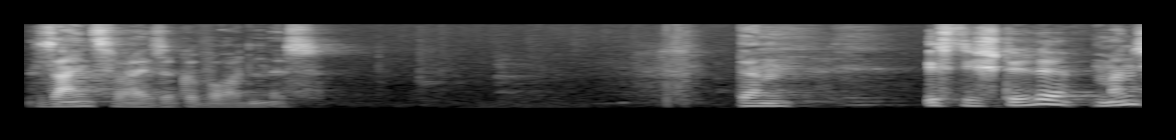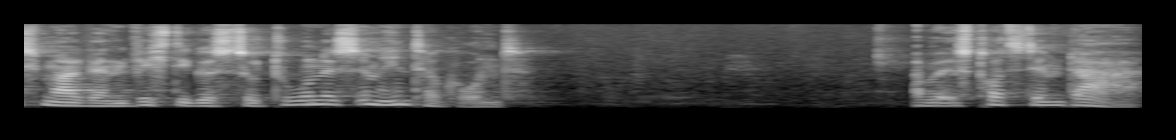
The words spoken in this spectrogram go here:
Seinsweise geworden ist. Dann ist die Stille manchmal, wenn Wichtiges zu tun ist, im Hintergrund, aber ist trotzdem da.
